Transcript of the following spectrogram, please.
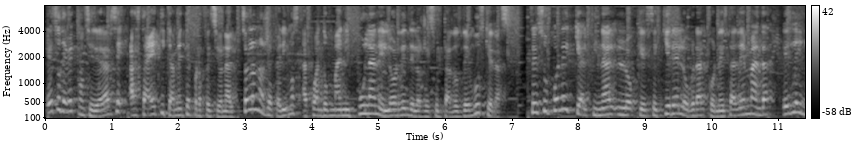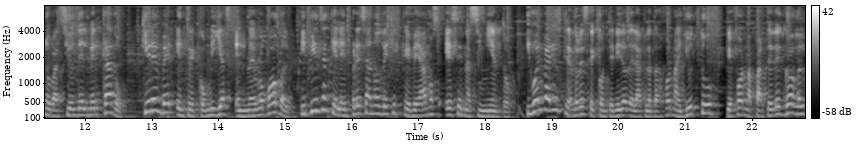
Eso debe considerarse hasta éticamente profesional. Solo nos referimos a cuando manipulan el orden de los resultados de búsquedas. Se supone que al final lo que se quiere lograr con esta demanda es la innovación del mercado. Quieren ver entre comillas el nuevo Google y piensan que la empresa no deje que veamos ese nacimiento. Igual varios creadores de contenido de la plataforma YouTube, que forma parte de Google,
